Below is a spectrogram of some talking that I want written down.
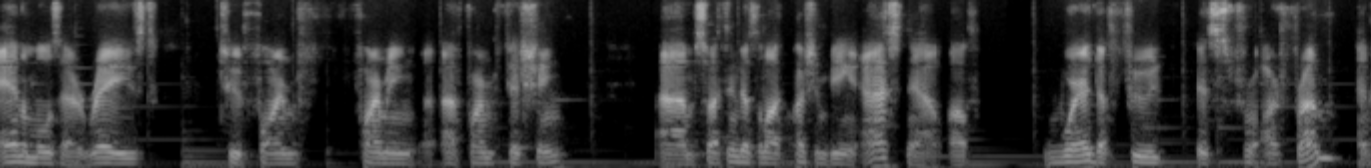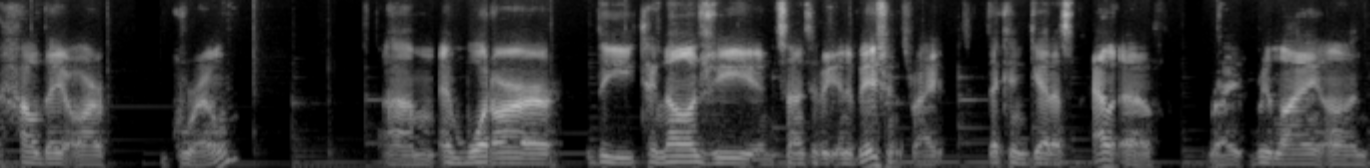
animals that are raised to farm farming, uh, farm fishing. Um, so I think there's a lot of question being asked now of where the food is for, are from and how they are grown, um, and what are the technology and scientific innovations, right, that can get us out of right relying on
